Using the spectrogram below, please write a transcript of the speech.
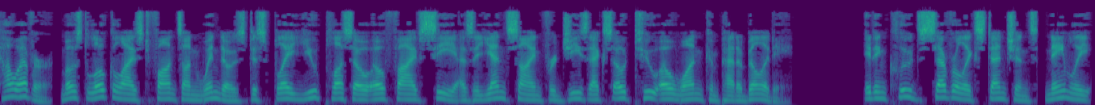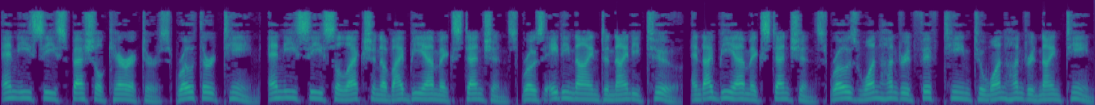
However, most localized fonts on Windows display U plus 005C as a yen sign for JIS X0201 compatibility. It includes several extensions, namely NEC Special Characters row 13, NEC Selection of IBM Extensions rows 89 to 92, and IBM Extensions rows 115 to 119.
